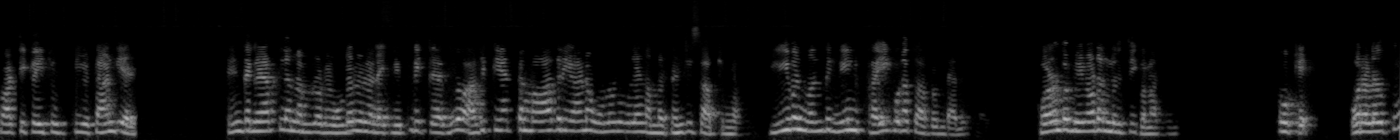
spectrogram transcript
ஃபார்ட்டி ஃபைவ் ஃபிஃப்டியை தாண்டியாச்சு. இந்த நேரத்துல நம்மளுடைய உடல்நிலைக்கு எப்படி தேவையோ ஏத்த மாதிரியான உணவுகளை நம்ம செஞ்சு சாப்பிடணும். ஈவன் வந்து மீன் ஃப்ரை கூட சாப்பிட முடியாது. குழம்பு மீனோட நிறுத்திக்கணும். ஓகே ஓரளவுக்கு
